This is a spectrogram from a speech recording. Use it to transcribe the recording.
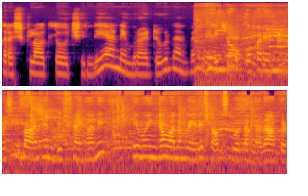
క్రష్ క్లాత్ క్లాత్లో వచ్చింది అండ్ ఎంబ్రాయిడరీ కూడా దానిపైన ఒక రెండు డ్రెస్సులు బాగానే అనిపించినాయి కానీ ఏమో ఇంకా మనం వేరే షాప్స్ పోతాం కదా అక్కడ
